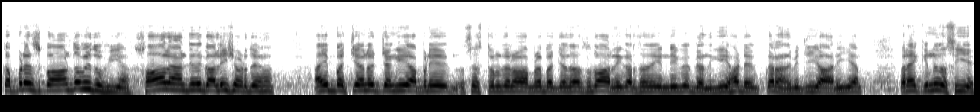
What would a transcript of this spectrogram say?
ਕੱਪੜੇ ਸੁਕਾਉਣ ਤੋਂ ਵੀ ਦੁਖੀ ਆ ਸਾਹ ਲੈਣ ਦੀ ਤਾਂ ਗੱਲ ਹੀ ਛੱਡਦੇ ਹਾਂ। ਅਸੀਂ ਬੱਚਿਆਂ ਨੂੰ ਚੰਗੀ ਆਪਣੇ ਸਿਸਟਮ ਦੇ ਨਾਲ ਆਪਣੇ ਬੱਚਿਆਂ ਦਾ ਸੁਧਾਰ ਨਹੀਂ ਕਰ ਸਕਦੇ, ਇੰਨੀ ਕੁ ਗੰਦਗੀ ਸਾਡੇ ਘਰਾਂ ਦੇ ਵਿੱਚ ਜਾ ਰਹੀ ਆ। ਪਰ ਅਸੀਂ ਕਿਹਨੂੰ ਦੱਸੀਏ?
